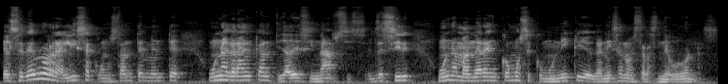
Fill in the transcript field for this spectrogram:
El cerebro realiza constantemente una gran cantidad de sinapsis, es decir, una manera en cómo se comunica y organiza nuestras neuronas.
